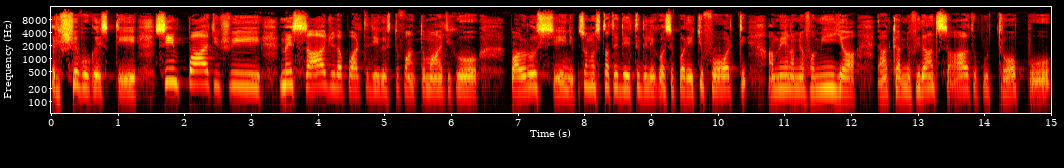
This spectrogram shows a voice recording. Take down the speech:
ricevo questi simpatici messaggi da parte di questo fantomatico Paolo Rossini. Sono state dette delle cose parecchio forti a me, alla mia famiglia e anche al mio fidanzato, purtroppo.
